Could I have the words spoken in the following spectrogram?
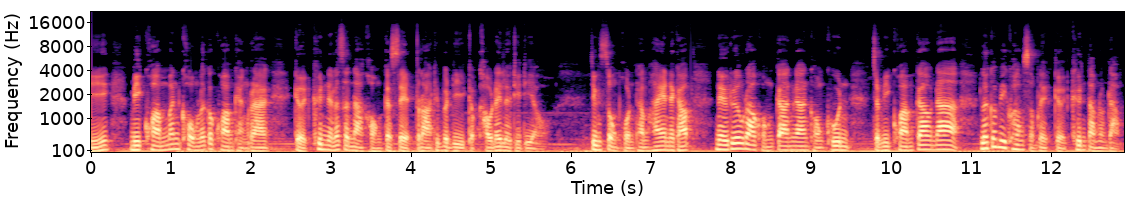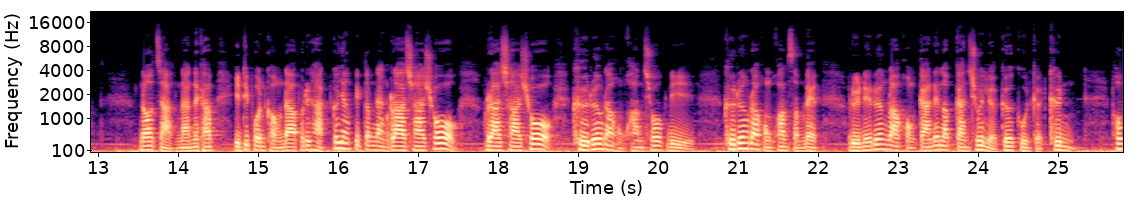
นี้ มีความมั่นคงและก็ความแข็งแรงเกิดขึ้นในลักษณะของเกษตรตราธิบดีกับเขาได้เลยทีเดียวจึงส่งผลทำให้นะครับ ในเรื่องราวของการงานของคุณจะมีความก้าวหน้า แล้วก็มีความสำเร็จเกิดขึ้นตามลำดับ นอกจากนั้นนะครับ อิทธิพลของดาวพฤหัสก็ยังติดตำแหน่งราชาโชค ราชาโชค คือเรื่องราวของความโชคดี คือเรื่องราวของความสำเร็จ หรือในเรื่องราวของการได้รับการช่วยเหลือเกื้อกูลเกิดขึ้น พบ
